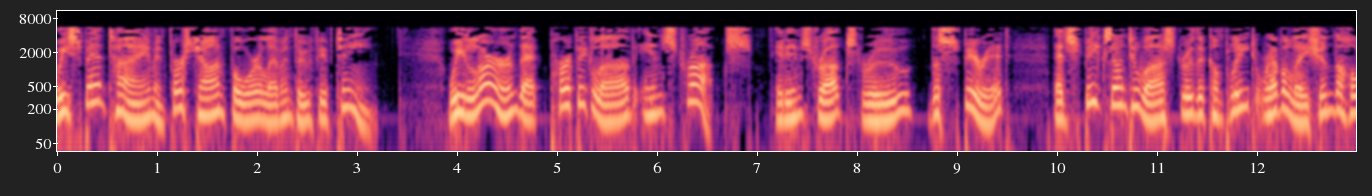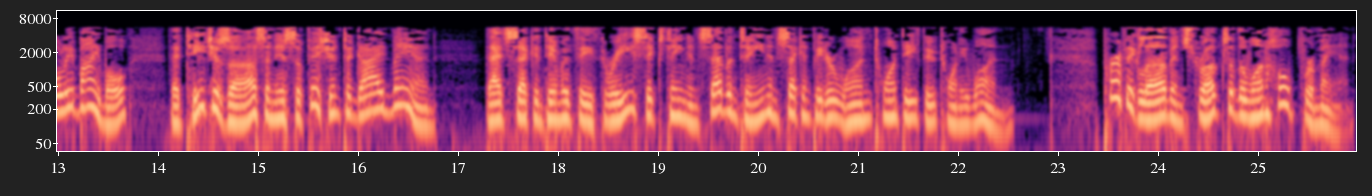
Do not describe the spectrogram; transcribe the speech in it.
we spent time in 1 John 4:11 through 15. We learned that perfect love instructs. It instructs through the Spirit that speaks unto us through the complete revelation, the Holy Bible, that teaches us and is sufficient to guide man. That's 2 Timothy 3:16 and 17 and 2 Peter 1:20 through 21. Perfect love instructs of the one hope for man.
